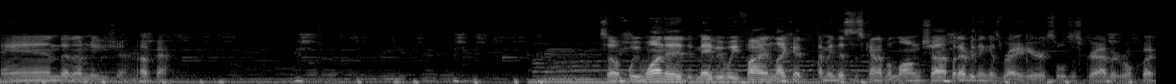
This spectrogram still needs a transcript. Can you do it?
And an amnesia. Okay. So if we wanted, maybe we find like a... I mean, this is kind of a long shot, but everything is right here, so we'll just grab it real quick.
